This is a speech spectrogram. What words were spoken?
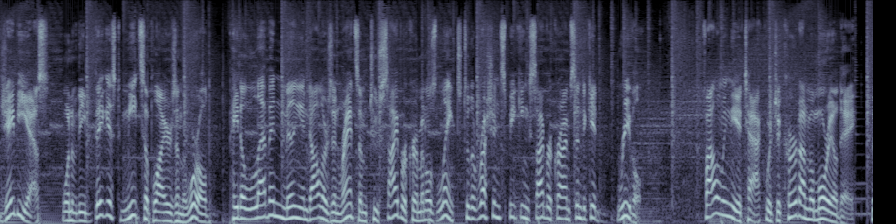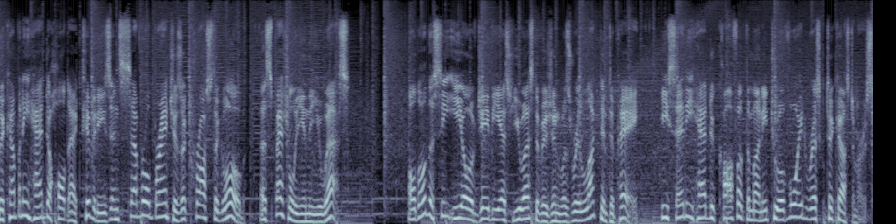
JBS, one of the biggest meat suppliers in the world, paid $11 million in ransom to cybercriminals linked to the Russian speaking cybercrime syndicate REvil. Following the attack, which occurred on Memorial Day, the company had to halt activities in several branches across the globe, especially in the US. Although the CEO of JBS US division was reluctant to pay, he said he had to cough up the money to avoid risk to customers.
